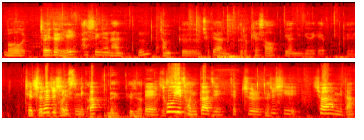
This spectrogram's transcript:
뭐 저희들이 할 수 있는 한 음? 정, 그 최대한 노력해서 위원님들에게 그 제출해 주시겠습니까? 네, 제시하도록 네, 하겠습니다. 소위 전까지 제출해 네. 주시셔야 합니다.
